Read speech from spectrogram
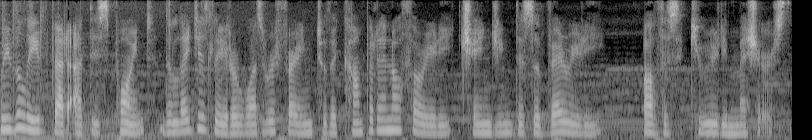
We believe that at this point, the legislator was referring to the competent authority changing the severity of the security measures.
